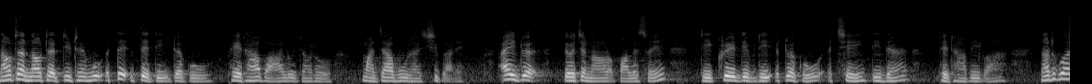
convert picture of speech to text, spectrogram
နောက်ထပ်နောက်ထပ်တည်ထွင်မှုအသစ်အသစ်တွေအတွက်ကိုဖယ်ထားပါလို့ကျွန်တော်တို့မှာကြားဖို့တာရှိပါတယ်အဲ့အတွက်ပြောချင်တာတော့ဘာလဲဆိုရင်ဒီ creativity အတွက်ကိုအချိန်တည်တံ့ဖယ်ထားပေးပါ နောက်တစ်ခုက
